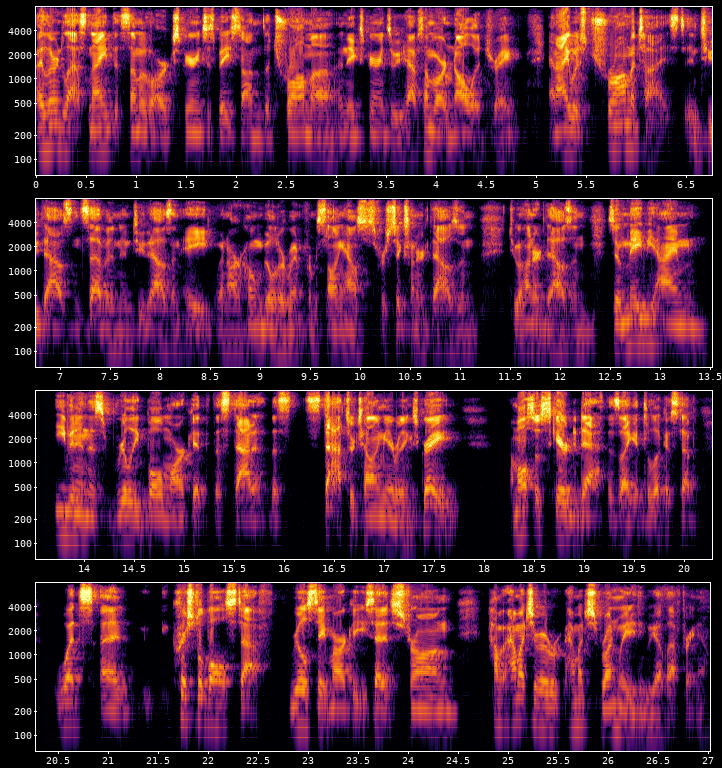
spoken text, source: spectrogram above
I learned last night that some of our experience is based on the trauma and the experience we have, some of our knowledge, right? And I was traumatized in 2007 and 2008 when our home builder went from selling houses for 600,000 to 100,000. So maybe I'm even in this really bull market, the stat, the stats are telling me everything's great. I'm also scared to death as I get to look at stuff. What's uh, crystal ball stuff? real estate market. You said it's strong. How, how much of a how much runway do you think we got left right now?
